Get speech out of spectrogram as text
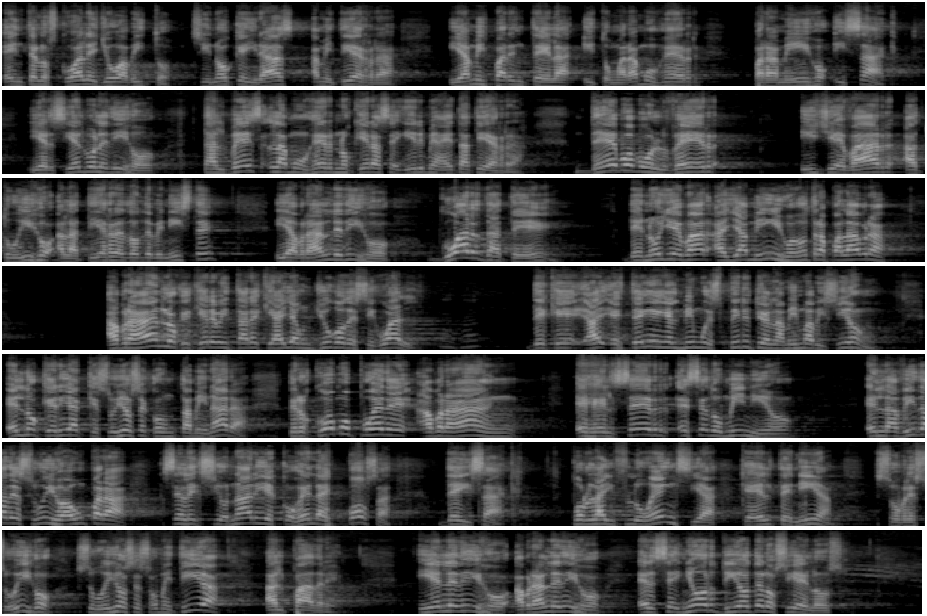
entre los cuales yo habito, sino que irás a mi tierra y a mis parentelas y tomará mujer para mi hijo Isaac. Y el siervo le dijo, tal vez la mujer no quiera seguirme a esta tierra. ¿Debo volver y llevar a tu hijo a la tierra de donde viniste? Y Abraham le dijo, guárdate de no llevar allá mi hijo. En otra palabra, Abraham lo que quiere evitar es que haya un yugo desigual, de que estén en el mismo espíritu y en la misma visión. Él no quería que su hijo se contaminara. Pero ¿cómo puede Abraham ejercer ese dominio en la vida de su hijo, aún para seleccionar y escoger la esposa de Isaac? Por la influencia que él tenía sobre su hijo. Su hijo se sometía al padre. Y él le dijo, Abraham le dijo, el Señor Dios de los cielos,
